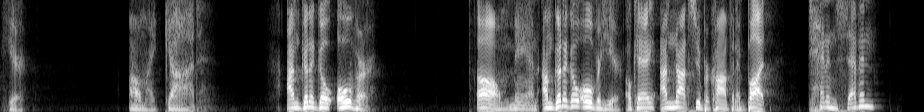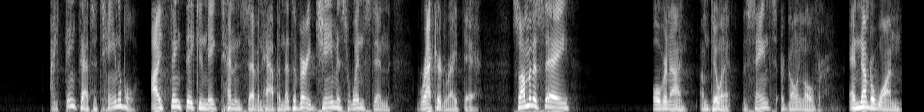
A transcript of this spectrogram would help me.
here. Oh my god. I'm gonna go over. Oh man, I'm gonna go over here. Okay, I'm not super confident, but ten and seven, I think that's attainable. I think they can make ten and seven happen. That's a very Jameis Winston record right there. So I'm gonna say over nine. I'm doing it. The Saints are going over. And number one,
